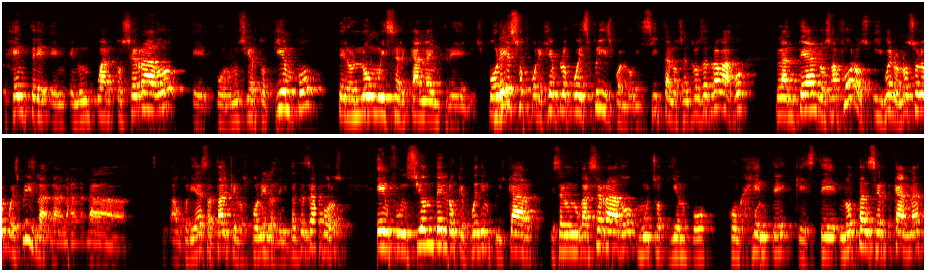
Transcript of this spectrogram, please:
Gente en, en un cuarto cerrado eh, por un cierto tiempo, pero no muy cercana entre ellos. Por eso, por ejemplo, Cuespris, cuando visita los centros de trabajo, plantean los aforos. Y bueno, no solo Cuespris, la, la, la, la autoridad estatal que nos pone las limitantes de aforos, en función de lo que puede implicar estar en un lugar cerrado mucho tiempo con gente que esté no tan cercana,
